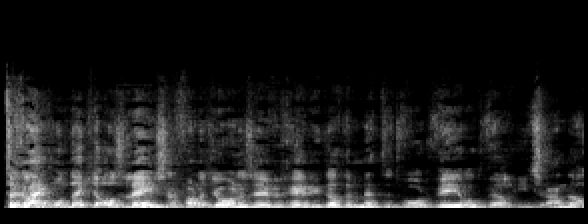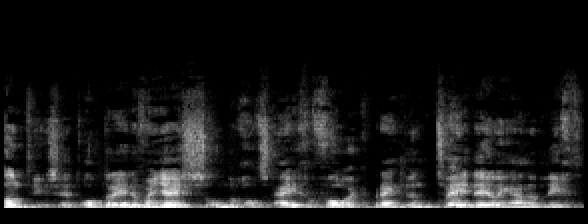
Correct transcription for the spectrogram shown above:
Tegelijk ontdek je als lezer van het Johannes-evangelie dat er met het woord wereld wel iets aan de hand is. Het optreden van Jezus onder Gods eigen volk brengt een tweedeling aan het licht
